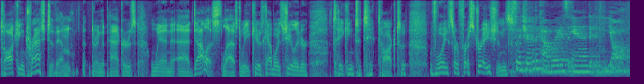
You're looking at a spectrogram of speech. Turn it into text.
talking trash to them during the Packers win at Dallas last week. Here's Cowboys cheerleader taking to TikTok to voice her frustrations. So I cheer for the Cowboys, and y'all,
